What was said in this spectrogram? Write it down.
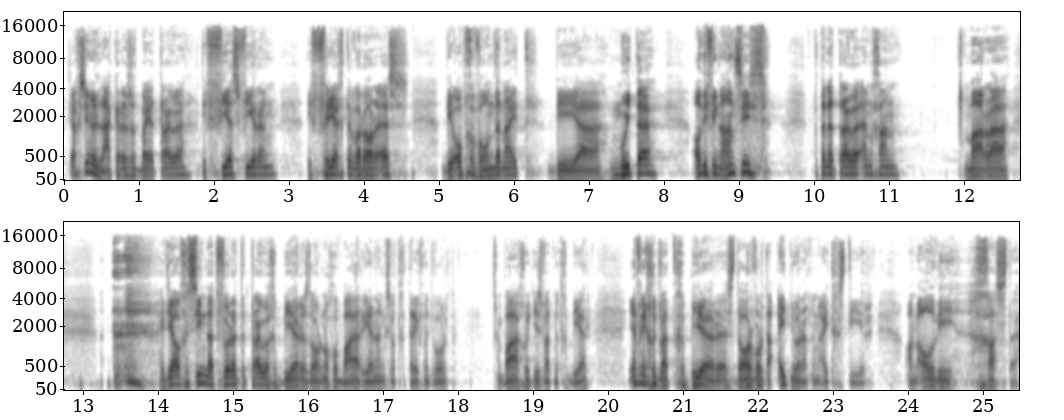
Het jy gesien hoe lekker is dit by 'n troue? Die feesviering, die vreugde wat daar is, die opgewondenheid, die uh moeite, al die finansies wat in 'n troue ingaan. Maar uh het jy al gesien dat voordat 'n troue gebeur is daar nogal baie reëlings wat getref moet word en baie goedjies wat moet gebeur. Een van die goed wat gebeur is daar word 'n uitnodiging uitgestuur aan al die gaste.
